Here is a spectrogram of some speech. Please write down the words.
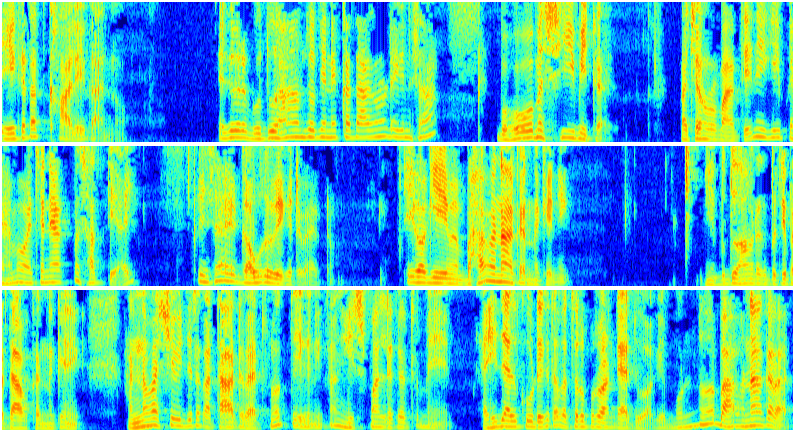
ඒකටත් කාලය ගන්නවා. ඒකවල බුදුහාමුදුර කෙනෙක් කතා කරනකොට ඒක නිසා බොහෝම සීමිත වචන ප්‍රමාණ තියෙන එකේ හැම වචනයක්ම සත්‍යයි. ඒ නිසා ගෞරවයකට වැටෙනවා. ඒ වගේම භාවනා කරන කෙනෙක් මේ බුදුහාමරක ප්‍රතිපදාව කරන කෙනෙක් අනවශ්‍ය විදිහට කතාවට වැටුනොත් ඒක නිකන් හිස්මල්ලකට මේ ඇහිදල් කූඩේකට වතුර පුරවන්න ඇදුවා වගේ මොනවා භාවනා කරත්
